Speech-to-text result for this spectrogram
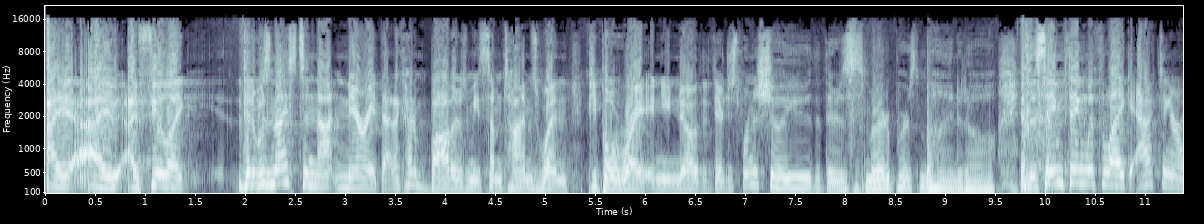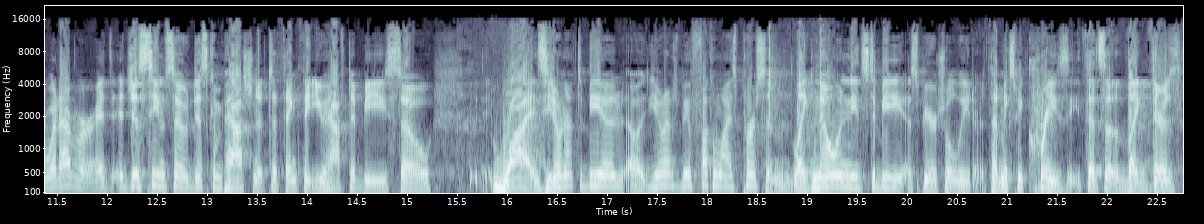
I, I I feel like that it was nice to not narrate that. It kind of bothers me sometimes when people write and you know that they just want to show you that there's a smarter person behind it all. And the same thing with like acting or whatever. It, it just seems so discompassionate to think that you have to be so wise. You don't have to be a uh, you don't have to be a fucking wise person. Like no one needs to be a spiritual leader. That makes me crazy. That's a, like there's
